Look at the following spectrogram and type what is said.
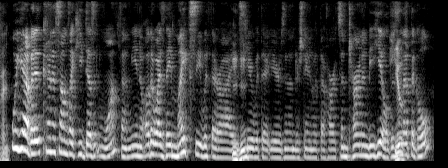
right? Well, yeah, but it kind of sounds like he doesn't want them. You know, otherwise they might see with their eyes, Mm-hmm. hear with their ears, and understand with their hearts, and turn and be healed. Isn't Healed. that the goal?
